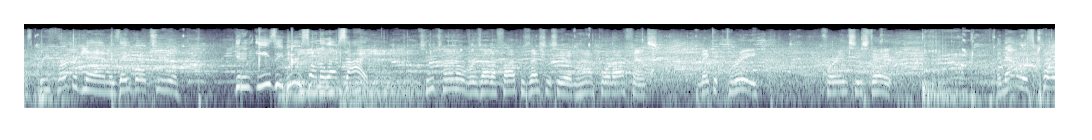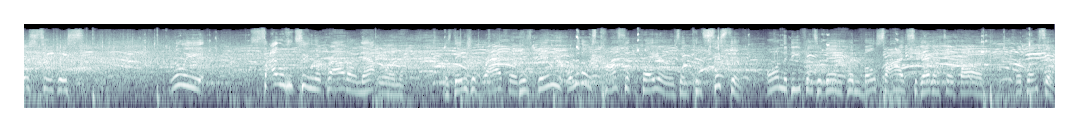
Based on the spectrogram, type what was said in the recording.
As Bree Perfectman is able to get an easy deuce on the left side. Two turnovers out of five possessions here in the half-court offense. Make it three for NC State. And that was close to just really silencing the crowd on that one. As Deja Bradford has been one of those constant players and consistent on the defensive end, putting both sides together so far for Clemson.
